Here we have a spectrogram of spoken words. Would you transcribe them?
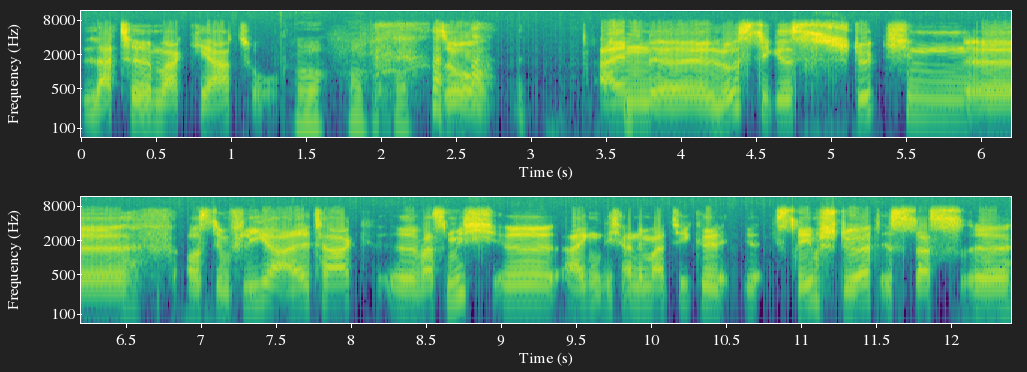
Latte Macchiato. Oh, oh, oh. So, ein äh, lustiges Stückchen äh, aus dem Fliegeralltag. Äh, was mich äh, eigentlich an dem Artikel extrem stört, ist, dass äh,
